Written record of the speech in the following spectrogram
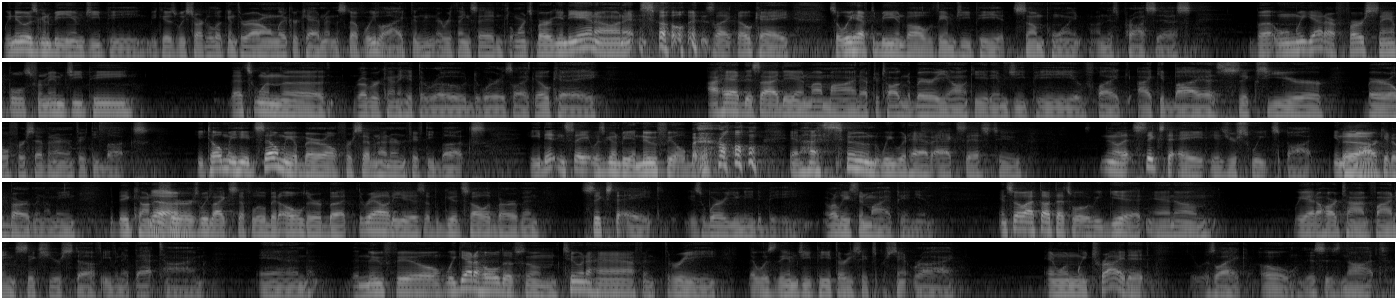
we knew it was going to be MGP because we started looking through our own liquor cabinet and the stuff we liked, and everything said Lawrenceburg, Indiana on it. So it's like, okay, so we have to be involved with MGP at some point on this process. But when we got our first samples from MGP, that's when the rubber kind of hit the road to where it's like, okay, I had this idea in my mind after talking to Barry Yankee at MGP of like I could buy a six year barrel for 750 bucks he told me he'd sell me a barrel for 750 bucks. He didn't say it was going to be a new fill barrel, and I assumed we would have access to, you know, that six to eight is your sweet spot in the yeah. market of bourbon. I mean, the big connoisseurs, yeah. we like stuff a little bit older, but the reality is, of a good solid bourbon, six to eight is where you need to be, or at least in my opinion. And so I thought that's what we get, and um, we had a hard time finding six-year stuff even at that time, and the new fill. We got a hold of some two and a half and three that was the MGP 36% rye. And when we tried it, it was like, oh, this is not,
